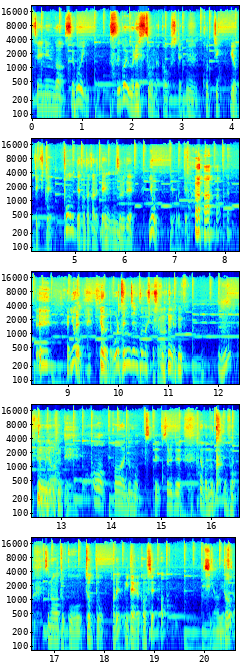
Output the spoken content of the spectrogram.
青年がすごいすごい嬉しそうな顔して、ん。こっち寄ってきてポンって叩かれて、うんうん。それで「よっ!」って言われて「よっ!」って言われて俺全然この人知らなくて「ん?」って思いながら「あはいどうも」っつってそれでなんか向こうもその後こうちょっと「あれ?」みたいな顔して「あだ違うやつだ。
